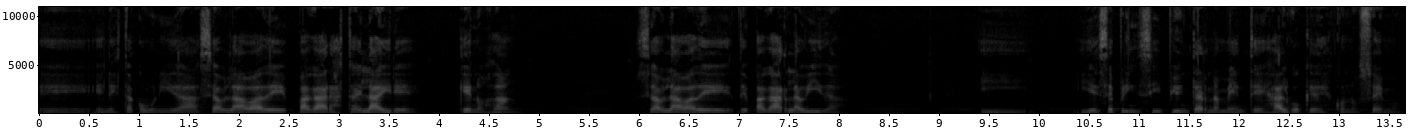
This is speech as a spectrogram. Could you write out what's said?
Eh, en esta comunidad se hablaba de pagar hasta el aire que nos dan. Se hablaba de, de pagar la vida. Y, y ese principio internamente es algo que desconocemos,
